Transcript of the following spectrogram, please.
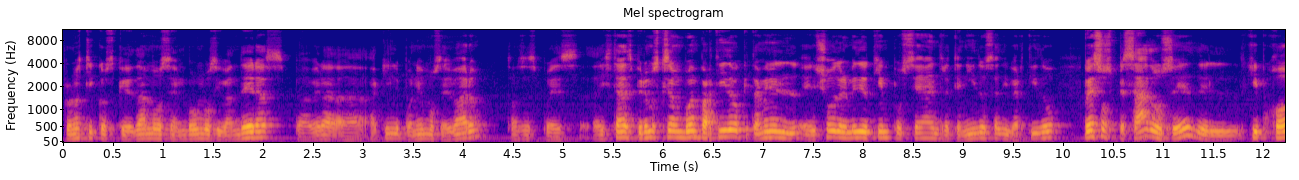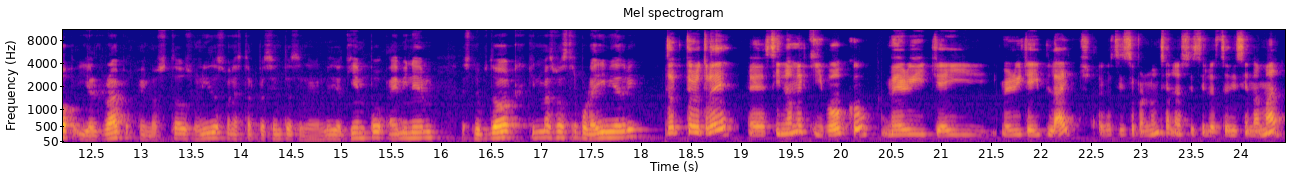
pronósticos que damos en bombos y banderas para ver a, quién le ponemos el varo. Entonces, pues ahí está. Esperemos que sea un buen partido, que también el, show del medio tiempo sea entretenido, sea divertido. Pesos pesados ¿eh? del hip hop y el rap en los Estados Unidos van a estar presentes en el medio tiempo. Eminem, Snoop Dogg, ¿quién más va a estar por ahí, mi Adri? Doctor Dre, eh, si no me equivoco, Mary J. Mary J. Blige, algo así se pronuncia, no sé si lo estoy diciendo mal.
